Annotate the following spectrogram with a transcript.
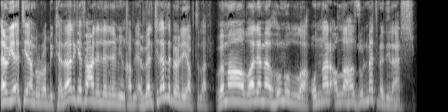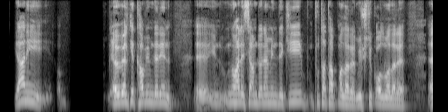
Ev yeti emru rabbi kezalike fealellezine min kabli. Evvelkiler de böyle yaptılar. Ve ma zalemehumullah. Onlar Allah'a zulmetmediler. Yani evvelki kavimlerin e, Nuh Aleyhisselam dönemindeki puta tapmaları, müşrik olmaları, e,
